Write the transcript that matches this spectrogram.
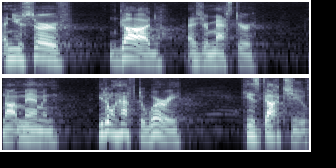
and you serve God as your master, not mammon, you don't have to worry. He's got you.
